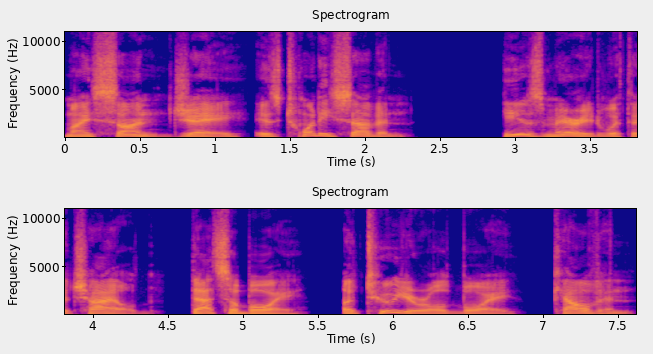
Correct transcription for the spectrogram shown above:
My son, Jay, is 27. He is married with a child. That's a boy, a two year old boy, Calvin.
